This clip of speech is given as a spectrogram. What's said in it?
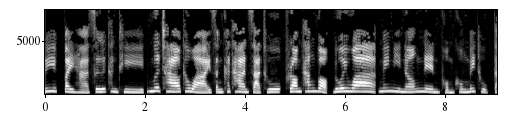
รีบไปหาซื้อทันที เมื่อเช้าถวายสังฆทานสาธุ พร้อมทั้งบอกด้วยว่า ไม่มีน้องเนนผมคงไม่ถูกไต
